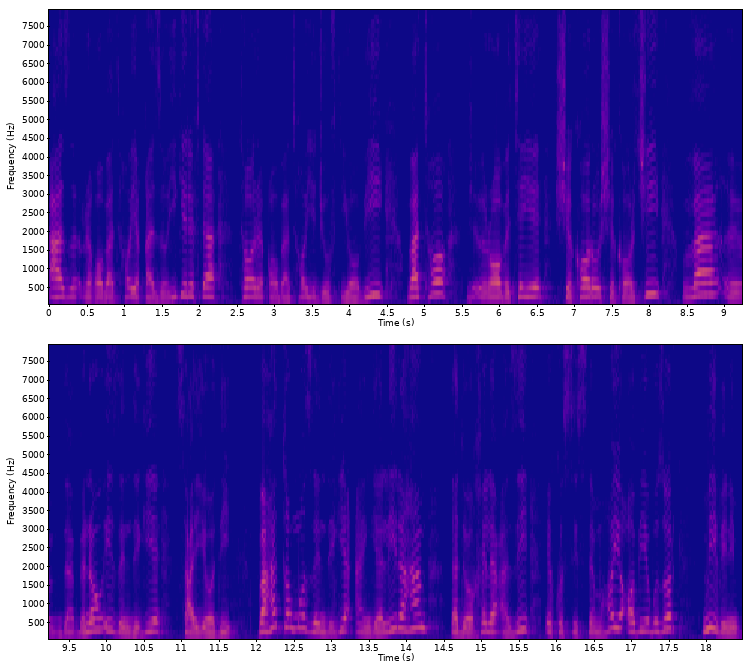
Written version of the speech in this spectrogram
از رقابت های غذایی گرفته تا رقابت های جفتیابی و تا رابطه شکار و شکارچی و به نوعی زندگی سیادی. و حتی ما زندگی انگلی را هم در داخل ازی اکوسیستم های آبی بزرگ می‌بینیم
